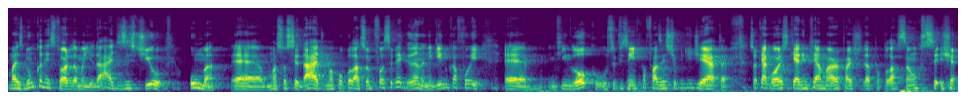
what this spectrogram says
Mas nunca na história da humanidade existiu uma, é, uma sociedade, uma população que fosse vegana. Ninguém nunca foi, é, enfim, louco o suficiente para fazer esse tipo de dieta. Só que agora eles querem que a maior parte da população seja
